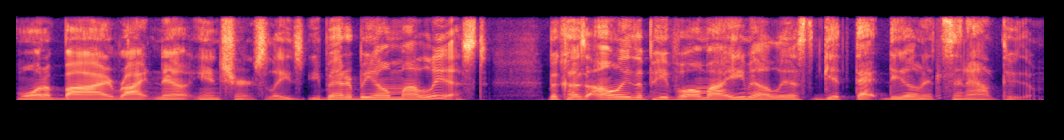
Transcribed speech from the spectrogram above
want to buy right now insurance leads, you better be on my list because only the people on my email list get that deal and it's sent out to them.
